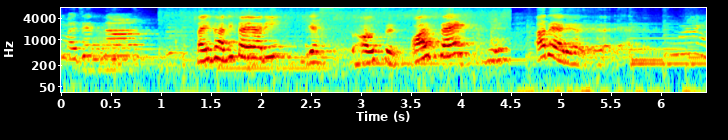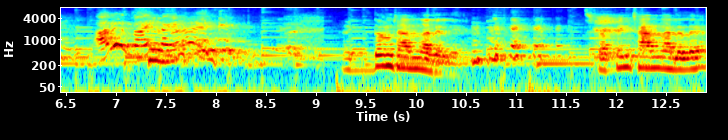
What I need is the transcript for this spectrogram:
मजेत ना? ताई झाली तयारी? Yes all set all set अरे अरे अरे अरे नाही नाही. एकदम छान झालेली. आहे स्टफिंग छान झालेलं आहे.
